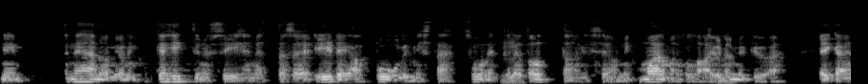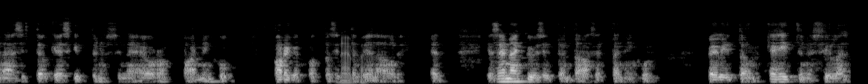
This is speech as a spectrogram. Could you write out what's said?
niin nehän on jo niin kuin kehittynyt siihen, että se idea puuli, mistä suunnittelijat mm. ottaa, niin se on niin kuin maailmanlaajuinen mm. nykyään, eikä enää sitten ole keskittynyt sinne Eurooppaan, niin kuin parikymmentä vuotta sitten Näin vielä oli. Et, ja se näkyy sitten taas, että niin kuin pelit on kehittynyt sillä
